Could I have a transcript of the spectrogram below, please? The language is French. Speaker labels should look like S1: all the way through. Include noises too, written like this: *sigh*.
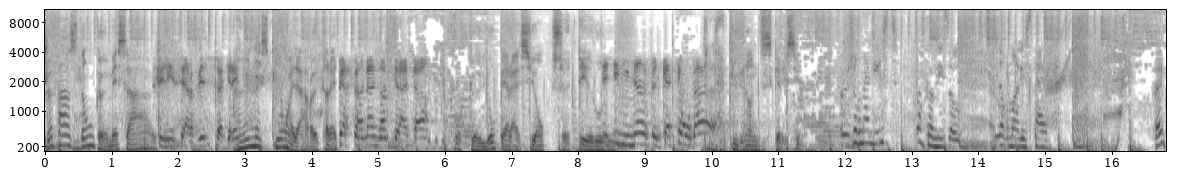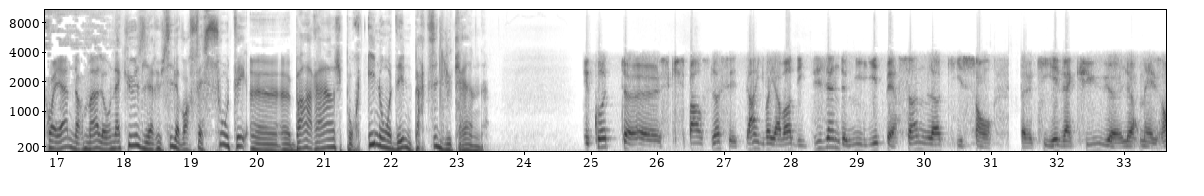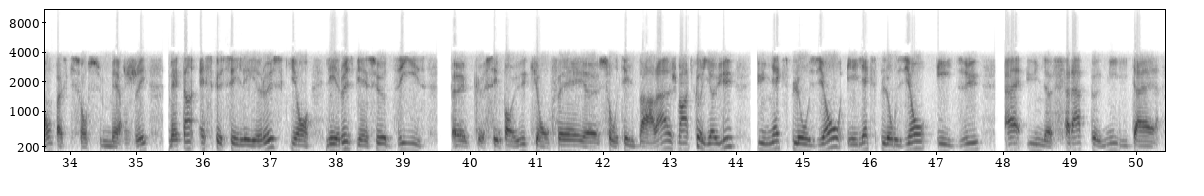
S1: Je passe donc un message
S2: C'est les services secrets.
S1: à un espion à la retraite
S2: Personnel non grata.
S1: pour que l'opération se déroule
S2: C'est imminent, c'est une question d'heure.
S1: la plus grande discrétion.
S3: Un journaliste, pas comme les autres. Normand Lester.
S4: Incroyable, normal. On accuse la Russie d'avoir fait sauter un, un barrage pour inonder une partie de l'Ukraine.
S5: Écoute, euh, ce passe là, c'est quand il va y avoir des dizaines de milliers de personnes là qui sont euh, qui évacuent euh, leur maison parce qu'ils sont submergés. Maintenant, est-ce que c'est les Russes qui ont les Russes bien sûr disent euh, que c'est pas eux qui ont fait euh, sauter le barrage, mais en tout cas, il y a eu une explosion et l'explosion est due à une frappe militaire.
